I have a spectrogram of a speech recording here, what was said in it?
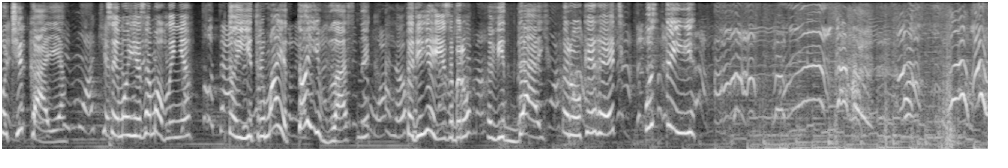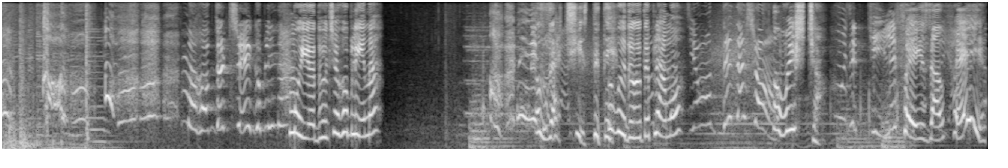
почекає. Це моє замовлення. Хто її тримає, той і власник. Тоді я її заберу. Віддай. Руки геть. Пусти. Моя дольче гобліна. Зачистити. Видалити пляму. Ви що? Феї з Алфеї?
